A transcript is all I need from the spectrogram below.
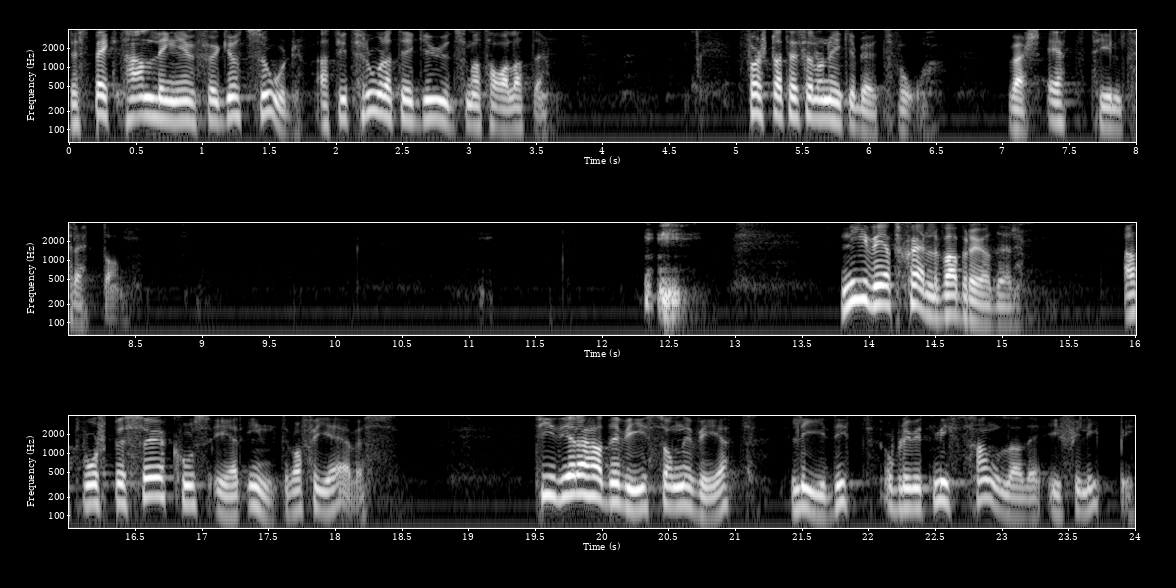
respekthandling inför Guds ord. Att vi tror att det är Gud som har talat det. Första Thessalonikerbrevet 2, vers 1 till 13. Ni vet själva bröder, att vårt besök hos er inte var förgäves. Tidigare hade vi, som ni vet, lidit och blivit misshandlade i Filippi.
